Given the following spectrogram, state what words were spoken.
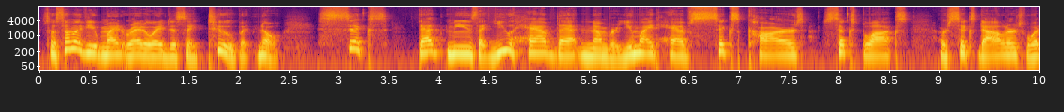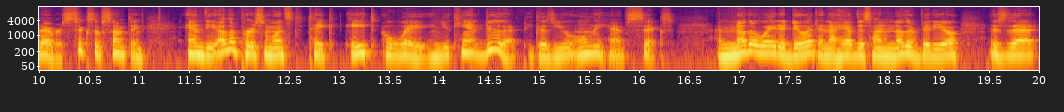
So some of you might right away just say 2, but no. 6, that means that you have that number. You might have 6 cars, 6 blocks, or $6, whatever, 6 of something. And the other person wants to take 8 away, and you can't do that because you only have 6. Another way to do it, and I have this on another video, is that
